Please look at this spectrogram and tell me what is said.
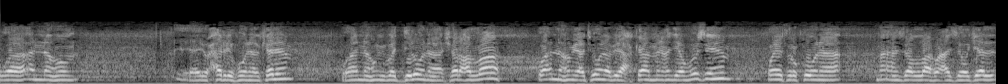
وأنهم يحرفون الكلم وأنهم يبدلون شرع الله وأنهم يأتون بأحكام من عند أنفسهم ويتركون ما أنزل الله عز وجل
